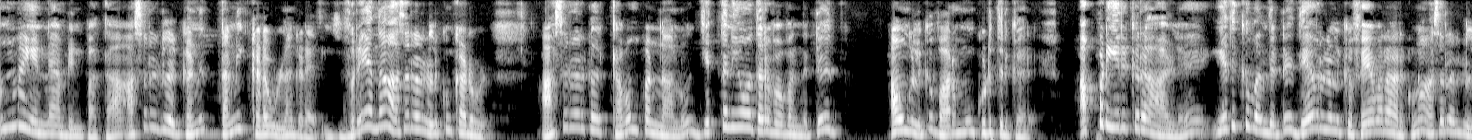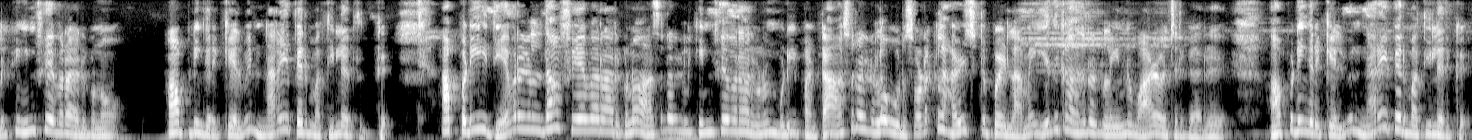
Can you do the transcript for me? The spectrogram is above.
உண்மை என்ன அப்படின்னு பார்த்தா அசுரர்களுக்குன்னு தனி கடவுள்லாம் கிடையாது. இவரே தான் அசுரர்களுக்கும் கடவுள். அசுரர்கள் தவம் பண்ணாலும் எத்தனையோ தடவை வந்துட்டு அவங்களுக்கு வரமும் கொடுத்துருக்காரு. அப்படி இருக்கிற ஆள் எதுக்கு வந்துட்டு தேவர்களுக்கு ஃபேவராக இருக்கணும் அசுரர்களுக்கு இன்ஃபேவராக இருக்கணும் அப்படிங்கிற கேள்வி நிறைய பேர் மத்தியில் இருக்கு. அப்படி தேவர்கள் தான் ஃபேவராக இருக்கணும் அசுரர்களுக்கு இன்ஃபேவராக இருக்கணும்னு முடிவு பண்ணிட்டா அசுரர்களை ஒரு சொடக்கில் அழிச்சிட்டு போயிடலாமே எதுக்கு அசுரர்களை இன்னும் வாழ வச்சுருக்காரு அப்படிங்கிற கேள்வி நிறைய பேர் மத்தியில் இருக்குது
